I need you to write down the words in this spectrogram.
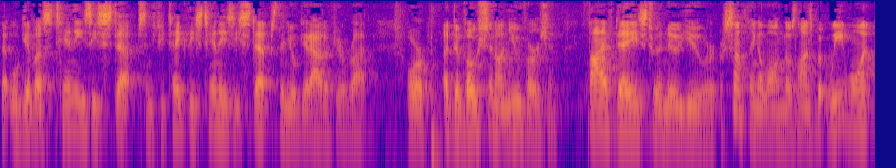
that will give us 10 easy steps. And if you take these 10 easy steps, then you'll get out of your rut. Or a devotion on YouVersion, five days to a new you or, or, something along those lines. But we want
